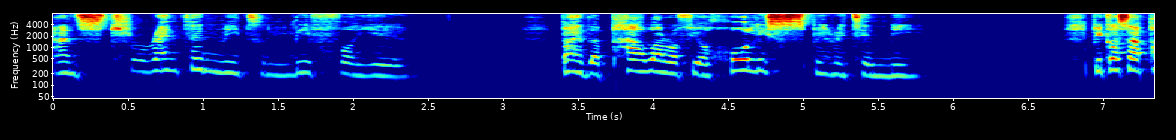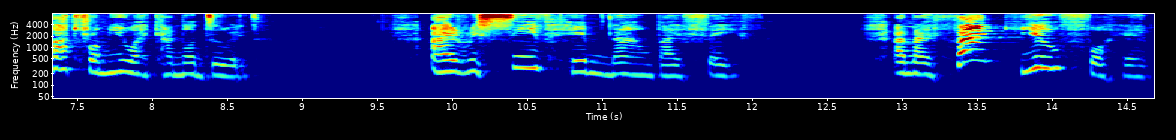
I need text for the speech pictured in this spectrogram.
and strengthen me to live for you. by the power of your Holy Spirit in me. Because apart from you, I cannot do it. I receive him now by faith. And I thank you for him.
